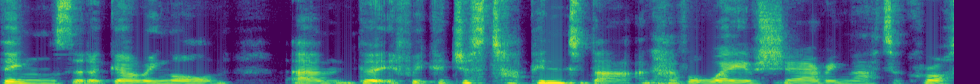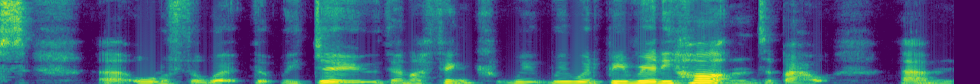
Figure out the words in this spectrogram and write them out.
things that are going on. Um, that if we could just tap into that and have a way of sharing that across uh, all of the work that we do, then I think we, we would be really heartened about um,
